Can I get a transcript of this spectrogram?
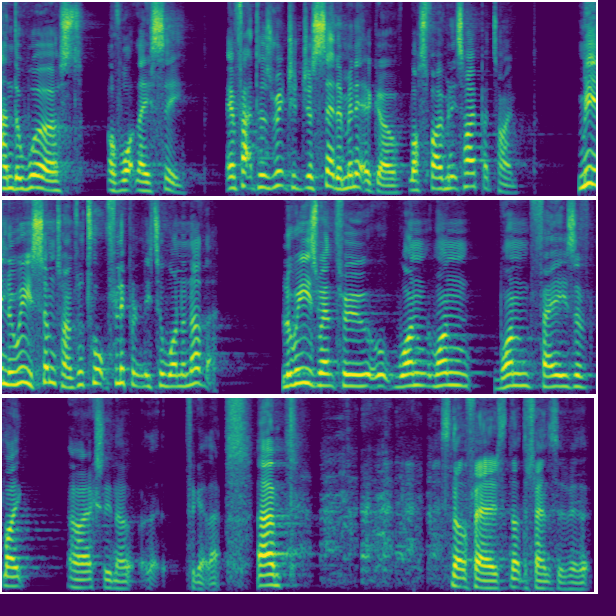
and the worst of what they see. In fact, as Richard just said a minute ago, lost five minutes hyper time. Me and Louise sometimes will talk flippantly to one another. Louise went through one, one, one phase of like, oh, actually, no, forget that. Um, it's not fair, it's not defensive, is it?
